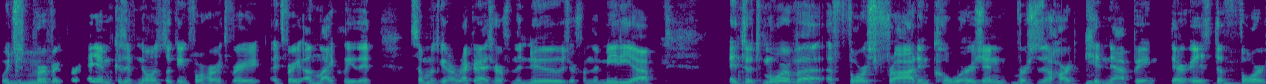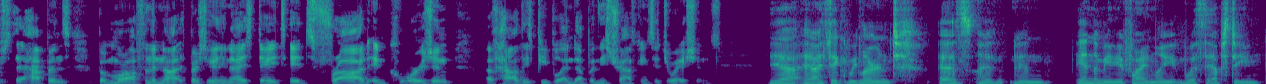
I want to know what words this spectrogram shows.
which mm-hmm. is perfect for him because if no one's looking for her, it's very it's very unlikely that someone's going to recognize her from the news or from the media. And so it's more of a, a forced fraud and coercion versus a hard mm-hmm. kidnapping. There is the mm-hmm. force that happens, but more often than not, especially here in the United States, it's fraud and coercion of how these people end up in these trafficking situations. Yeah, and I think we learned as in in the media finally with the Epstein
